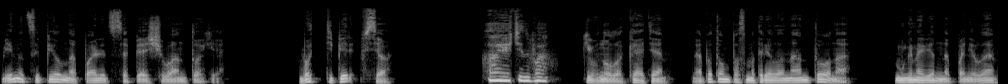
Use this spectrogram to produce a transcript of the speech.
и нацепил на палец сопящего Антохи. Вот теперь все. «А эти два?» — кивнула Катя, а потом посмотрела на Антона, мгновенно поняла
